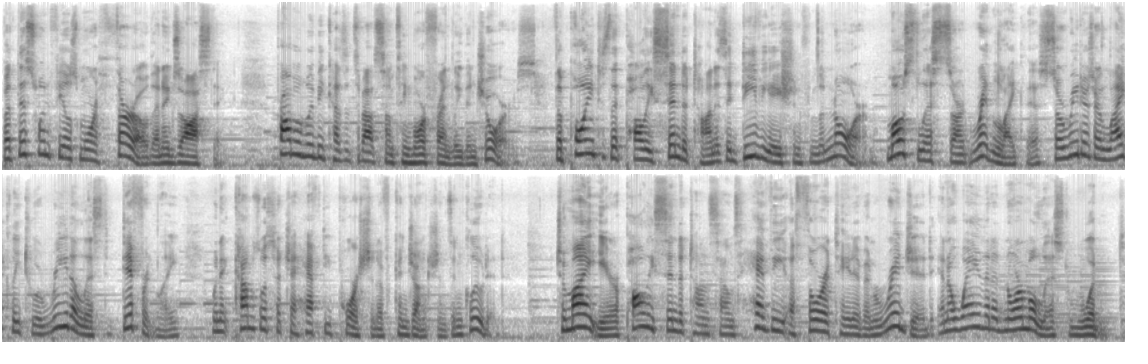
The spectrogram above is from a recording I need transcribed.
but this one feels more thorough than exhausting, probably because it's about something more friendly than chores. The point is that polysyndeton is a deviation from the norm. Most lists aren't written like this, so readers are likely to read a list differently when it comes with such a hefty portion of conjunctions included. To my ear, polysyndeton sounds heavy, authoritative, and rigid in a way that a normal list wouldn't.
